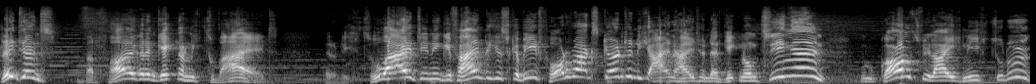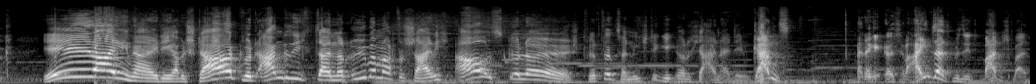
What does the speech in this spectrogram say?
Drittens, verfolge den Gegner nicht zu weit. Wenn du dich zu weit in ein feindliches Gebiet vorwachst, könnten dich Einheiten der Gegner umzingeln. Du kommst vielleicht nicht zurück. Jede Einheit, die aber stark wird angesichts seiner Übermacht wahrscheinlich ausgelöscht. Viertens, vernichte gegnerische Einheiten ganz. Ein gegnerischer Einsatz besitzt manchmal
